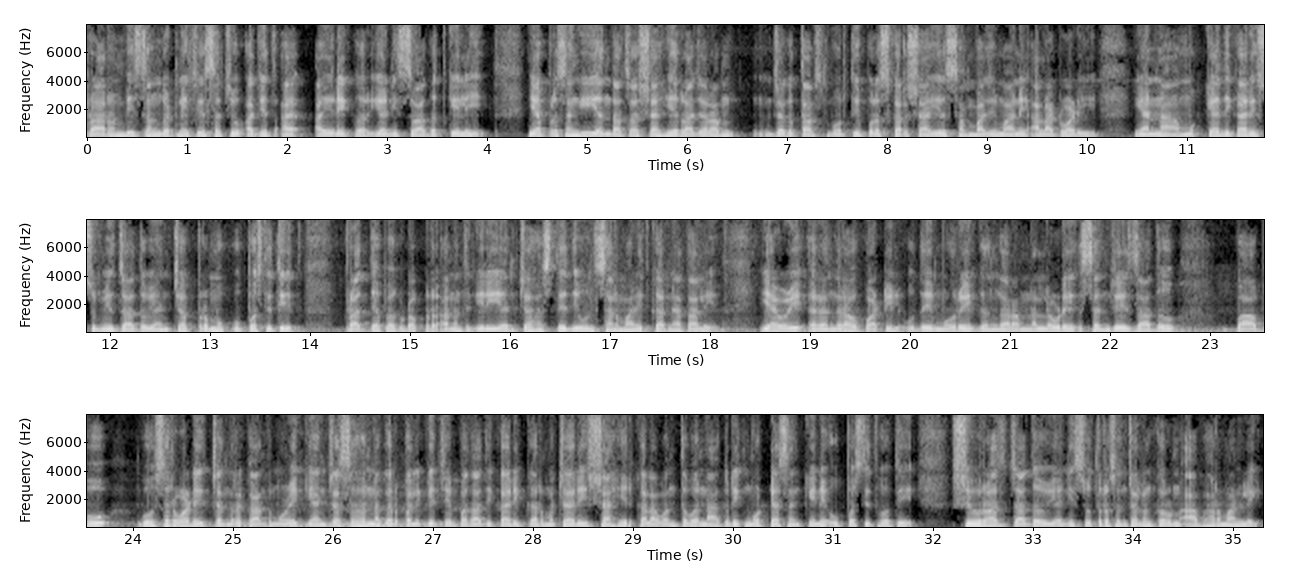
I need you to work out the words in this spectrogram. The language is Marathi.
प्रारंभी संघटनेचे सचिव अजित आय- आयरेकर यांनी स्वागत केले. या प्रसंगी यंदाचा शाहीर राजाराम जगताप स्मृती पुरस्कार शाहीर संभाजी माने आलाटवाडी यांना मुख्याधिकारी सुमित जाधव यांच्या प्रमुख उपस्थितीत प्राध्यापक डॉक्टर अनंत गिरी यांच्या हस्ते देऊन सन्मानित करण्यात आले. यावेळी रंगराव पाटील उदय मोरे गंगाराम नल्लवडे संजय जाधव बाबू घोसरवाडी चंद्रकांत मुळीक यांच्यासह नगरपालिकेचे पदाधिकारी कर्मचारी शाहीर कलावंत व नागरिक मोठ्या संख्येने उपस्थित होते. शिवराज जाधव यांनी सूत्रसंचालन करून आभार मानले.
